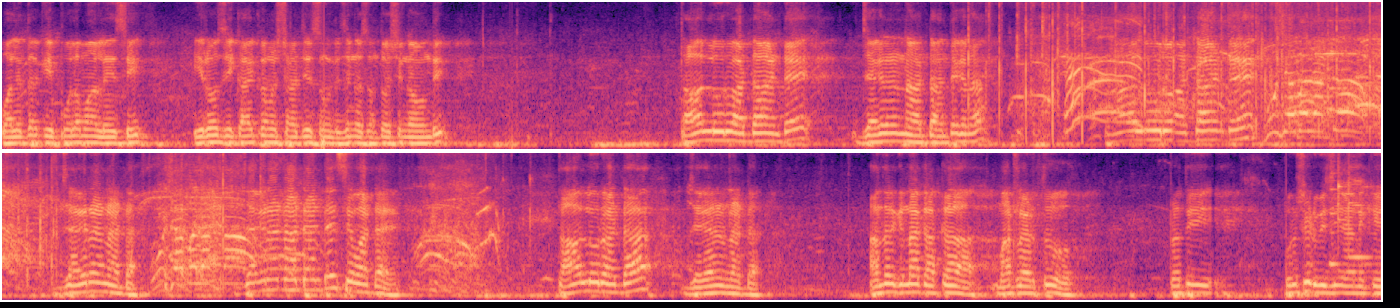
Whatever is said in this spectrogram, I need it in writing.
వాళ్ళిద్దరికీ పూలమాలు వేసి ఈరోజు ఈ కార్యక్రమం స్టార్ట్ చేసినందుకు నిజంగా సంతోషంగా ఉంది. తాళ్ళూరు అడ్డా అంటే జగనన్న అడ్డా అంతే కదా? తాళ్ళూరు అడ్డా అంటే జగనన్న అడ్డా. జగనన్న అడ్డ అంటే శివ అడ్డ. తాళ్ళూరు అడ్డ జగనన్న అడ్డ. అందరికి నాకు అక్క మాట్లాడుతూ ప్రతి పురుషుడి విజయానికి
